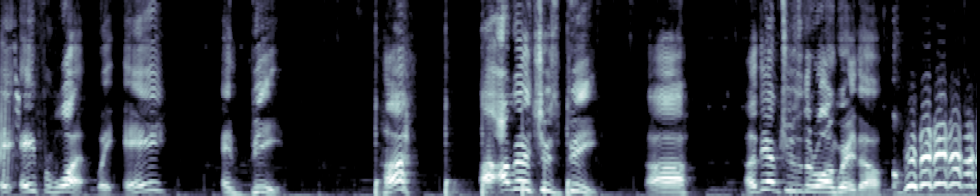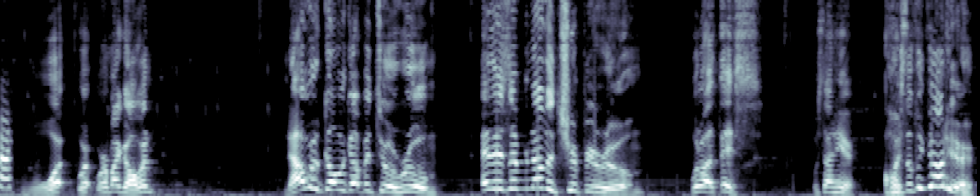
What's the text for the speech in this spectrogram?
A, a for what? Wait, A and B. Huh? Uh, I'm going to choose B. Uh, I think I'm choosing the wrong way, though. what? Where, where am I going? Now we're going up into a room. And there's another trippy room. What about this? What's down here? Oh, there's nothing down here.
